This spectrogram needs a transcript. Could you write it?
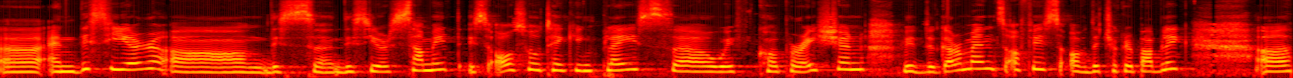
and this year, um, this, this year's summit is also taking place with cooperation with the governments office of the Czech Republic. Uh,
